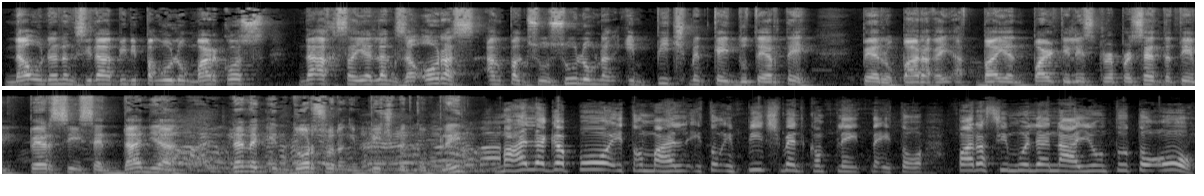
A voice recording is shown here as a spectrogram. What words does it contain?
Nauna nang sinabi ni Pangulong Marcos na aksaya lang sa oras ang pagsusulong ng impeachment kay Duterte. Pero para kay Akbayan Party List Representative Percy Sendanya na nag-endorso ng impeachment complaint, Mahalaga po itong, mahal, itong impeachment complaint na ito para simulan na yung totoo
